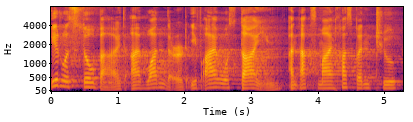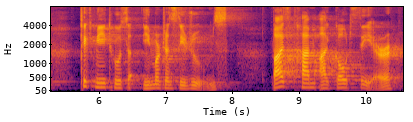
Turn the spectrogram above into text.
It was so bad I wondered if I was dying and asked my husband to take me to the emergency rooms. By the time I got there,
